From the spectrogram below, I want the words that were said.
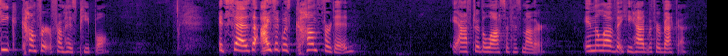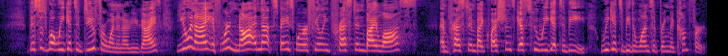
seek comfort from his people. It says that Isaac was comforted after the loss of his mother in the love that he had with Rebekah. This is what we get to do for one another, you guys. You and I, if we're not in that space where we're feeling pressed in by loss and pressed in by questions, guess who we get to be? We get to be the ones that bring the comfort.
